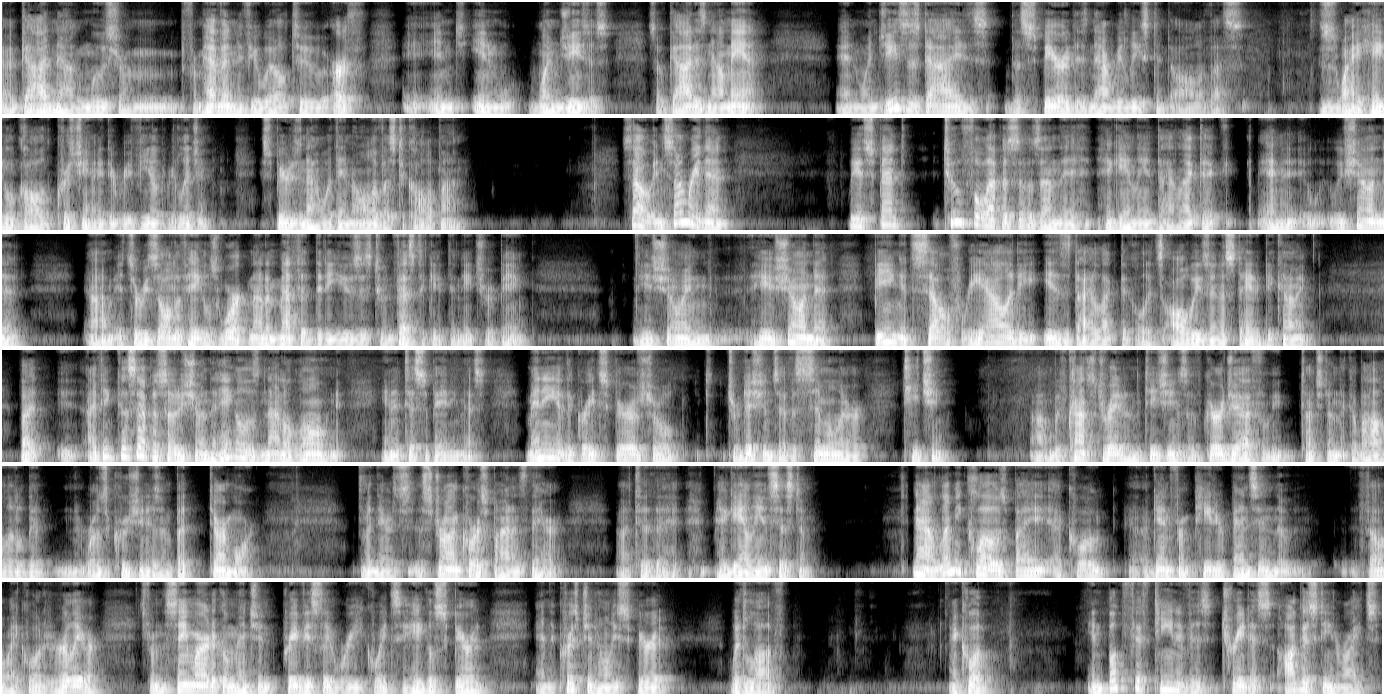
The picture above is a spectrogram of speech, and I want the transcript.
uh, God now moves from, from heaven, if you will, to earth in, in one Jesus. So God is now man. And when Jesus dies, the Spirit is now released into all of us. This is why Hegel called Christianity the revealed religion. The Spirit is now within all of us to call upon. So, in summary, then, we have spent two full episodes on the Hegelian dialectic, and we've shown that um, it's a result of Hegel's work, not a method that he uses to investigate the nature of being. He's showing he has shown that being itself, reality is dialectical. It's always in a state of becoming. But I think this episode has shown that Hegel is not alone in anticipating this. Many of the great spiritual t- traditions have a similar teaching. Um, we've concentrated on the teachings of Gurdjieff. We touched on the Kabbalah a little bit, Rosicrucianism, but there are more. And there's a strong correspondence there uh, to the Hegelian system. Now, let me close by a quote again from Peter Benson, the fellow I quoted earlier. It's from the same article mentioned previously, where he equates Hegel's spirit and the Christian Holy Spirit with love. I quote In Book 15 of his treatise, Augustine writes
